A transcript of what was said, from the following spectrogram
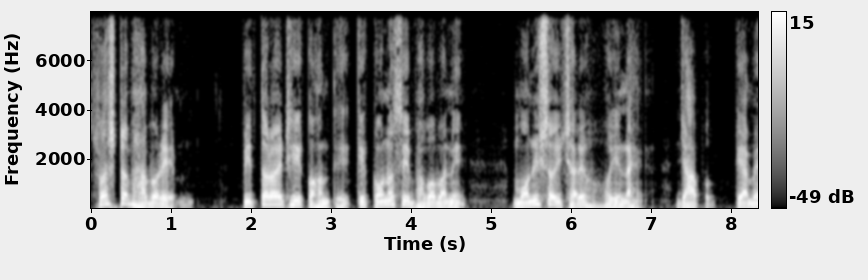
ସ୍ପଷ୍ଟ ଭାବରେ ପିତର ଏଠି କହନ୍ତି କି କୌଣସି ଭାବବାନୀ ମନୁଷ୍ୟ ଇଚ୍ଛାରେ ହୋଇନାହିଁ ଯାହା କି ଆମେ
